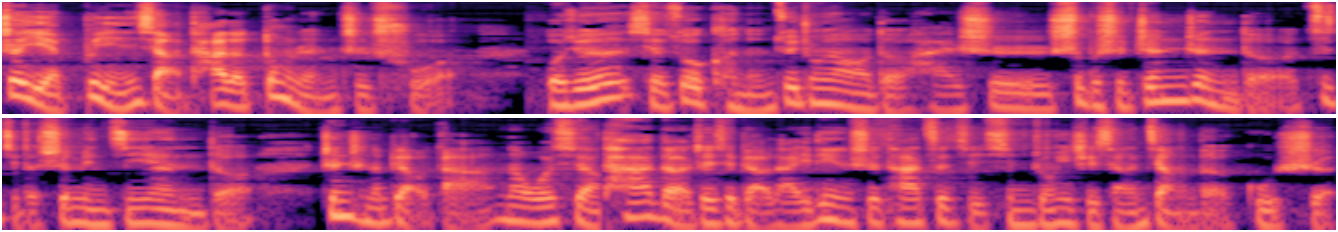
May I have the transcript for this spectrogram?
这也不影响它的动人之处。我觉得写作可能最重要的还是是不是真正的自己的生命经验的真诚的表达。那我想他的这些表达一定是他自己心中一直想讲的故事，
